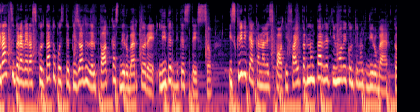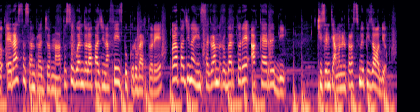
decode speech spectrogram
Grazie per aver ascoltato questo episodio del podcast di Roberto Re, leader di te stesso. Iscriviti al canale Spotify per non perderti nuovi contenuti di Roberto e resta sempre aggiornato seguendo la pagina Facebook Roberto Re o la pagina Instagram Roberto Re HRD. Ci sentiamo nel prossimo episodio.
